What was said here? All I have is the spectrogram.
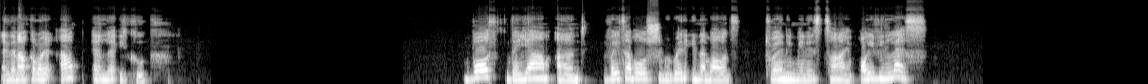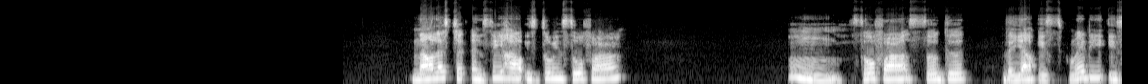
And then I'll cover it up and let it cook. Both the yam and vegetables should be ready in about 20 minutes time or even less. Now let's check and see how it's doing so far. Hmm, so far so good. The yam is ready, is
